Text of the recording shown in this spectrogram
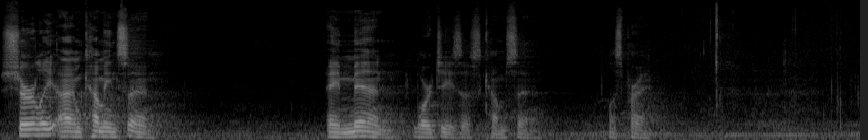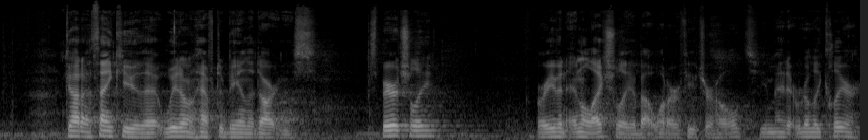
Surely I am coming soon. Amen, Lord Jesus, come soon. Let's pray. God, I thank you that we don't have to be in the darkness spiritually or even intellectually about what our future holds. You made it really clear.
